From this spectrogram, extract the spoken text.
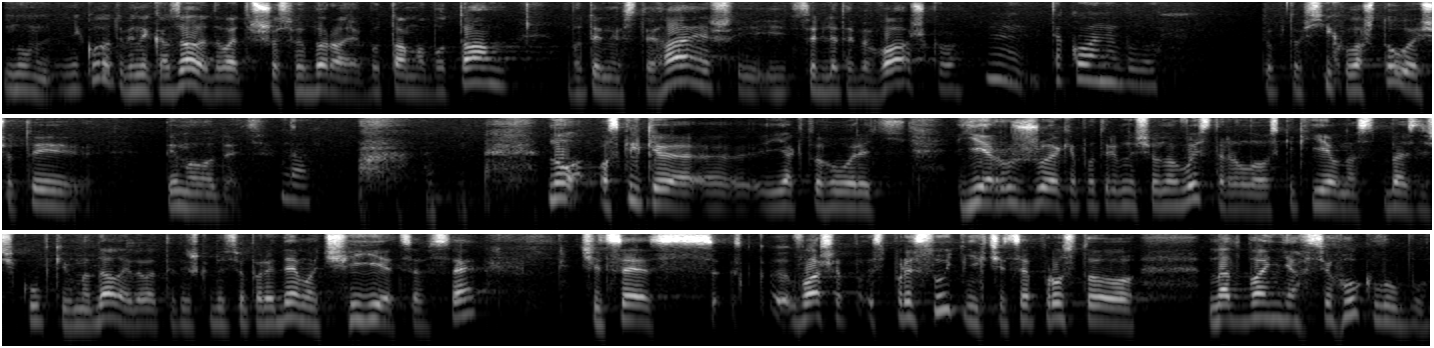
Ну, ніколи тобі не казали, давай ти щось вибирай, бо там або там, бо ти не встигаєш, і, і це для тебе важко. Ні, такого не було. Тобто всіх влаштовує, що ти, ти молодець. Да. Ну, оскільки, е, як то говорять, є ружо, яке потрібно, щоб воно вистрелило, оскільки є у нас безліч кубків, медалей, давайте трішки до цього перейдемо. Чи є це все? Чи це з, ваше з присутніх, чи це просто надбання всього клубу?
